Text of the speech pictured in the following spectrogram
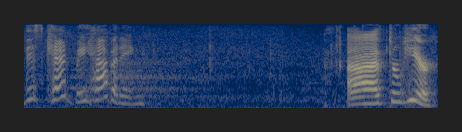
This can't be happening. Uh, through here.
